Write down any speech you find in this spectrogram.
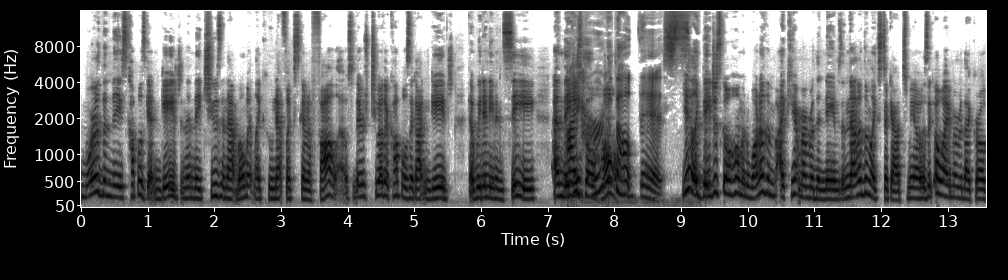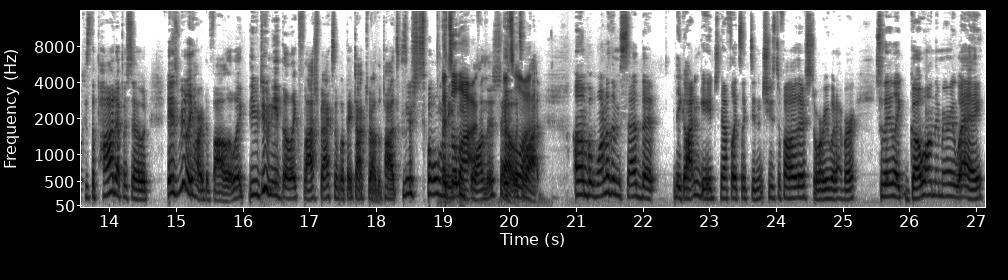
more than these couples get engaged, and then they choose in that moment like who Netflix is going to follow. So there's two other couples that got engaged that we didn't even see, and they I just go heard home. about this. Yeah, like they just go home, and one of them I can't remember the names, and none of them like stuck out to me. I was like, oh, I remember that girl because the pod episode is really hard to follow. Like you do need the like flashbacks of what they talked about in the pods because there's so many It's people lot. on this show. It's a lot. Um, but one of them said that they got engaged. Netflix like didn't choose to follow their story, whatever. So they like go on their merry way,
